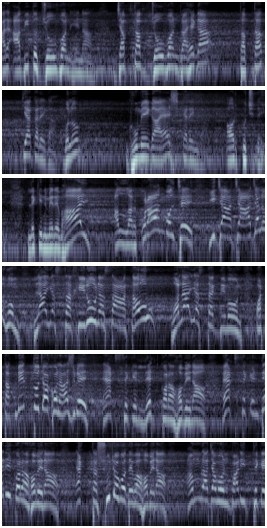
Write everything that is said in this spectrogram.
আরে আবি তো যৌবন হে না। যাব তব যৌবন রাহেগা, তব তব কিয়া করেগা? বলো। घूमेगा ऐश करेगा और कुछ नहीं लेकिन मेरे भाई আল্লাহর কোরআন বলছে ইজা যা আজালুহুম লা ইস্তাখিরুনা সাআতাও ওয়ালা ইস্তাকদিমুন অর্থাৎ মৃত্যু যখন আসবে এক সেকেন্ড লেট করা হবে না এক সেকেন্ড দেরি করা হবে না একটা সুযোগও দেওয়া হবে না আমরা যেমন বাড়ির থেকে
